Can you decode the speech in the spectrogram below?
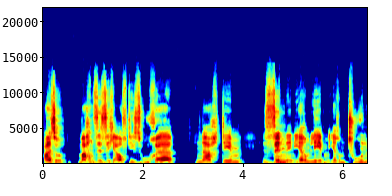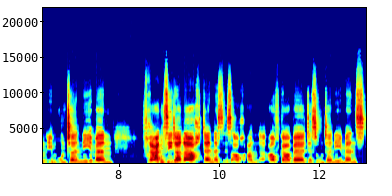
Also machen Sie sich auf die Suche nach dem Sinn in Ihrem Leben, Ihrem Tun im Unternehmen. Fragen Sie danach, denn es ist auch an, Aufgabe des Unternehmens,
